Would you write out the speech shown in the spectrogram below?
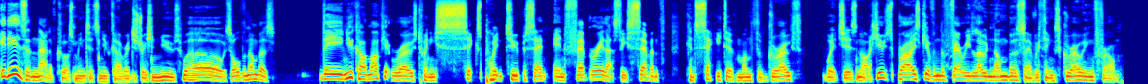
It is, and that, of course, means it's new car registration news. Whoa, it's all the numbers. The new car market rose 26.2% in February. That's the seventh consecutive month of growth, which is not a huge surprise given the very low numbers everything's growing from.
